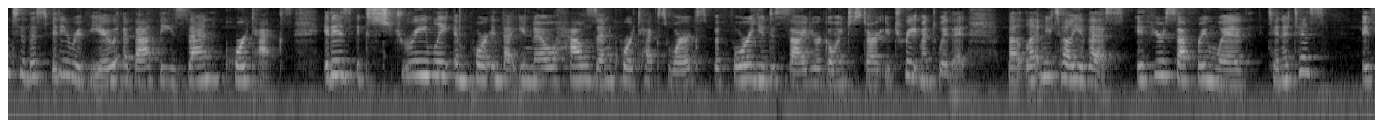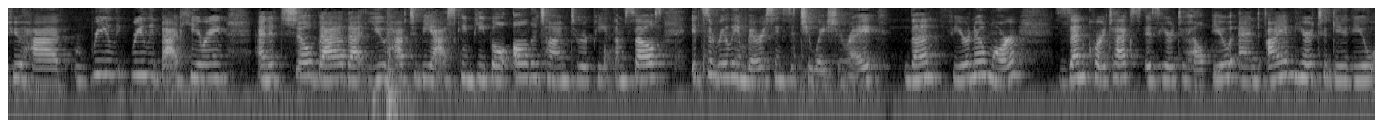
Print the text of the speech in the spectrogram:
welcome to this video review about the Zen Cortex. It is extremely important that you know how Zen Cortex works before you decide you're going to start your treatment with it. But let me tell you this, if you're suffering with tinnitus, if you have really, really bad hearing and it's so bad that you have to be asking people all the time to repeat themselves, it's a really embarrassing situation, right? Then fear no more. Zen Cortex is here to help you and I am here to give you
